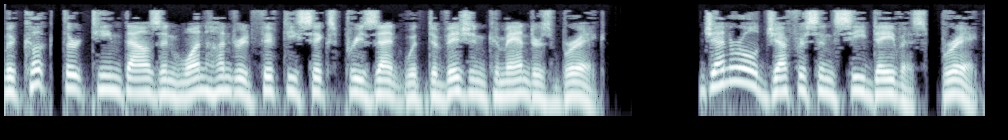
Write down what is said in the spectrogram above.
McCook, 13,156 present with division commanders Brig. General Jefferson C. Davis, Brig.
